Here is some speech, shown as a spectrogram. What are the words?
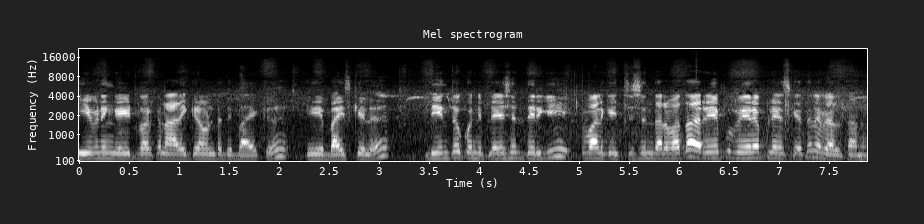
ఈవినింగ్ ఎయిట్ వరకు నా దగ్గర ఉంటుంది బైక్ ఈ బైస్కిల్. దీంతో కొన్ని ప్లేసులు తిరిగి వాళ్ళకి ఇచ్చేసిన తర్వాత రేపు వేరే ప్లేస్కి అయితే నేను వెళ్తాను.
